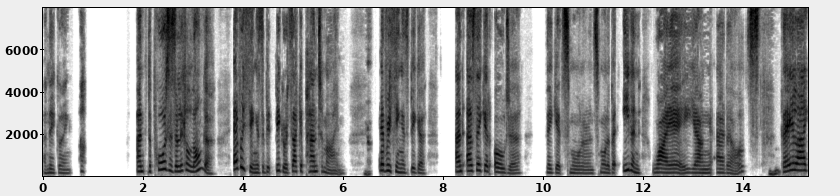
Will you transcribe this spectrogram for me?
And they're going oh and the pause is a little longer. Everything is a bit bigger. It's like a pantomime. Yeah. Everything is bigger. And as they get older, they get smaller and smaller. But even YA, young adults, mm-hmm. they like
